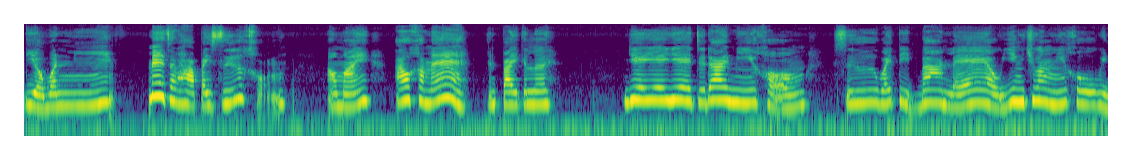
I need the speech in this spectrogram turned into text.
เดี๋ยววันนี้ แม่จะพาไปซื้อของ เอาไหม เอาค่ะแม่งั้นไปกันเลย เย่เย่เย่จะได้มีของซื้อไว้ติดบ้านแล้ว ยิ่งช่วงนี้โควิด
